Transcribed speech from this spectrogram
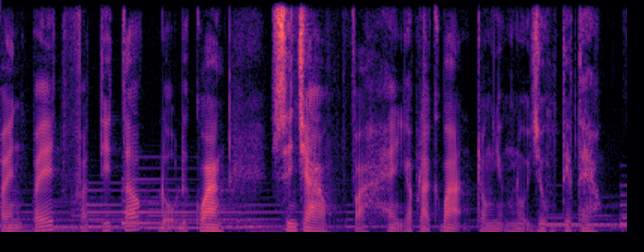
fanpage và TikTok Đỗ Đức Quang. Xin chào và hẹn gặp lại các bạn trong những nội dung tiếp theo.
